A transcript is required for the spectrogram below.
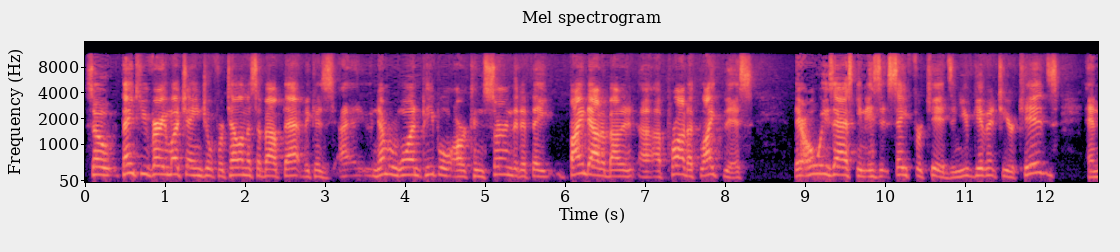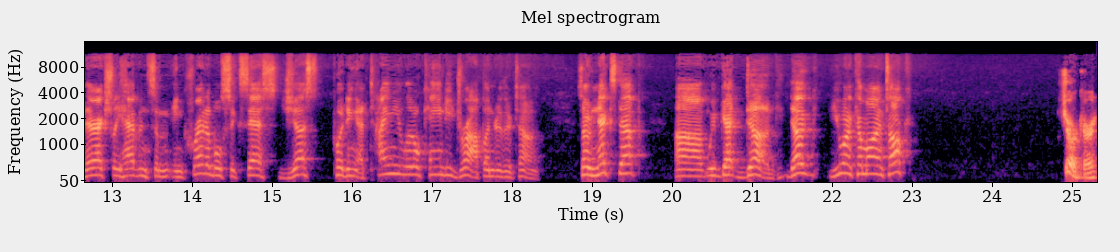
So thank you very much, Angel, for telling us about that because I, number one, people are concerned that if they find out about a, a, product like this, they're always asking, is it safe for kids? And you've given it to your kids and they're actually having some incredible success just putting a tiny little candy drop under their tongue. So next up, uh, we've got Doug. Doug, you want to come on and talk? Sure, Curry.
